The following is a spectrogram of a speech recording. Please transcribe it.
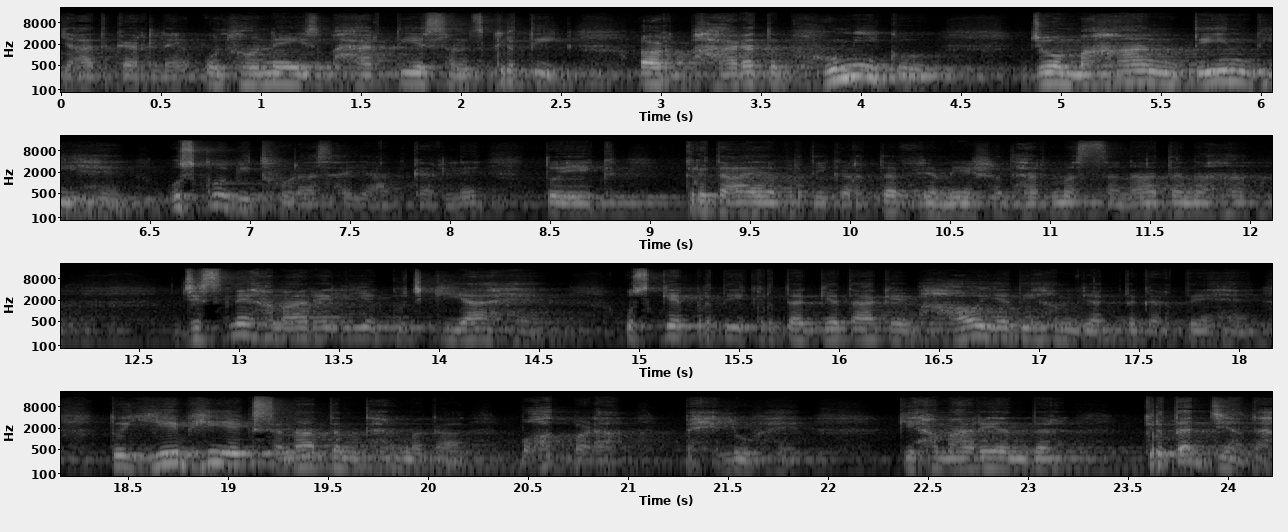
याद कर लें। उन्होंने इस भारतीय संस्कृति और भारत भूमि को जो महान देन दी है, उसको भी थोड़ा सा याद कर ले। तो एक कृताय प्रति कर्तव्य कर्तव्यमेश धर्म सनातन, जिसने हमारे लिए कुछ किया है, उसके प्रति कृतज्ञता के भाव यदि हम व्यक्त करते हैं तो ये भी एक सनातन धर्म का बहुत बड़ा पहलू है कि हमारे अंदर कृतज्ञता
